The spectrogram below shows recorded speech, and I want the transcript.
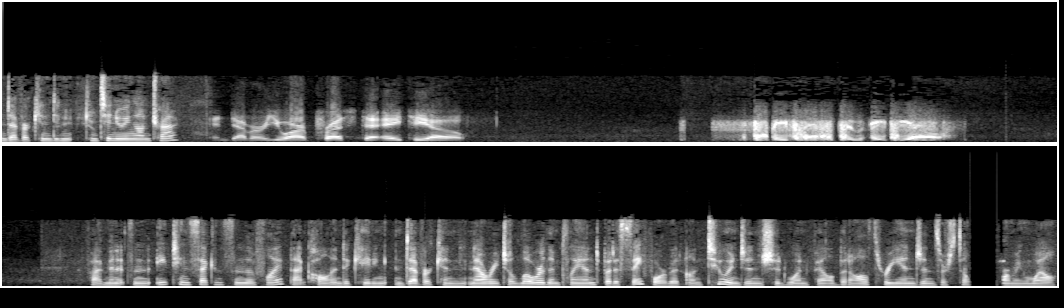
Endeavour con- continuing on track. Endeavour, you are pressed to ATO. Copy, press to ATO. 5 minutes and 18 seconds into the flight, that call indicating Endeavour can now reach a lower than planned but a safe orbit on two engines should one fail, but all three engines are still performing well,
